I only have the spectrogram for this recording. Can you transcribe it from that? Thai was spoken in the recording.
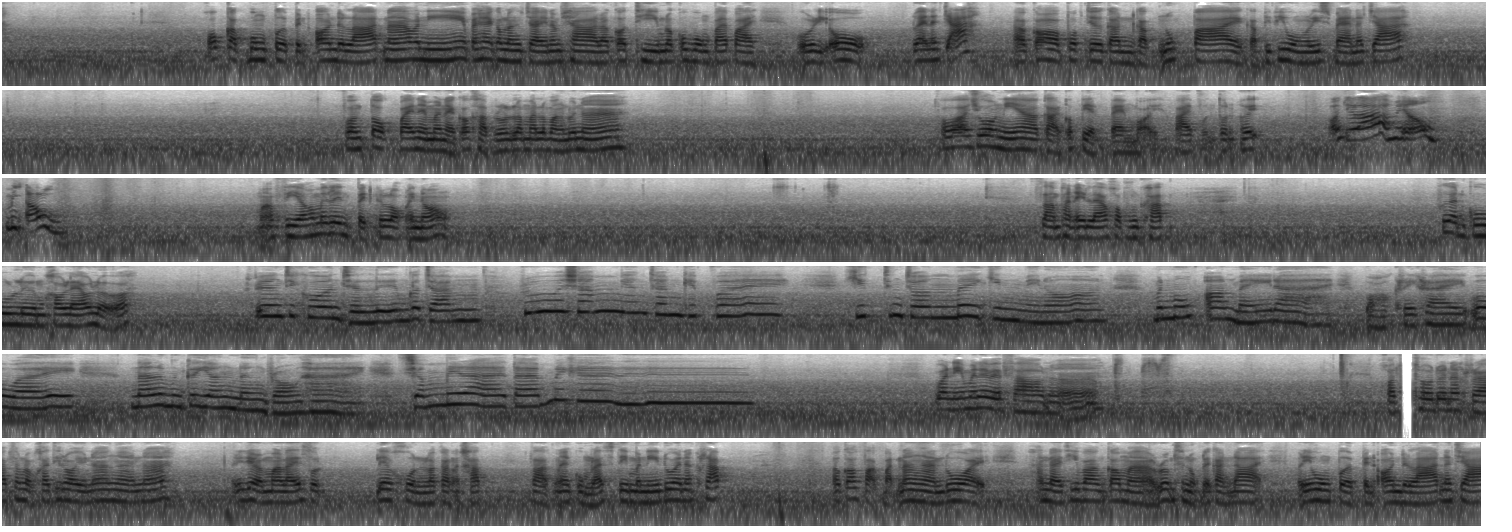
พบกับวงเปิดเป็น On the Last นะ วันนี้ไปให้กำลังใจน้ำชาแล้วก็ทีมแล้วก็วงปลายปลายโอริโอด้วยนะจ๊ะ แล้วก็พบเจอกันกับนุกปายกับพี่พี่ๆวงริสแบนนะจ๊ะ ฝนตกไปไหนมาไหนก็ขับรถระมัดระวังด้วยนะ เพราะว่าช่วงนี้อากาศก็เปลี่ยนแปลงบ่อย ปลายฝนต้น เฮ้ยออนจิลาไม่เอา ไม่เอา มาเฟียเขาไม่เล่นเป็ดกันหรอกไอ้น้อง สามพันเอ็ดแล้วขอบคุณครับ เพื่อนกูลืมเขาแล้วเหรอ เรื่องที่ควรจะลืมก็จำ รู้ว่าฉันยังจำเก็บไว้ คิดถึงจนไม่กินไม่นอน มันมุกออนไม่ได้ บอกใครๆว่าไว้ นั้นแล้วมึงก็ยังนั่งร้องไห้จำไม่ได้แต่ไม่เคยลืมวันนี้ไม่ได้ไปฟาวนะ ขอโทษด้วยนะครับสำหรับใครที่รออยู่หน้างานนะ วันนี้เดี๋ยวมาไลฟ์สดเรียกคนแล้วกันนะครับ ฝากในกลุ่มไลฟ์สตรีมวันนี้ด้วยนะครับ แล้วก็ฝากบัตรหน้างานด้วยท่านใดที่ว่างก็มาร่วมสนุกด้วยกันได้ วันนี้วงเปิดเป็น on the last นะจ๊ะ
